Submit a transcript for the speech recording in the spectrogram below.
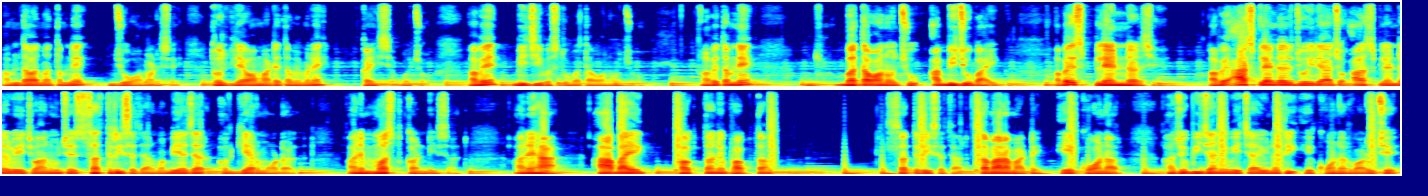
અમદાવાદમાં તમને જોવા મળશે. તો લેવા માટે તમે મને કહી શકો છો. હવે બીજી વસ્તુ બતાવવાનો છું. હવે તમને જ- બતાવવાનો છું આ બીજું બાઇક હવે સ્પ્લેન્ડર છે. હવે આ સ્પ્લેન્ડર જોઈ રહ્યા છો? આ સ્પ્લેન્ડર વેચવાનું છે છત્રીસ હજારમાં, બે હજાર અગિયાર મોડલ અને મસ્ત કન્ડિશન અને હા, આ બાઇક ફક્ત ને ફક્ત સત્રીસ હજાર. તમારા માટે એ કોર્નર. હજુ બીજાને વેચાયું નથી, એ કોર્નરવાળું છે.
